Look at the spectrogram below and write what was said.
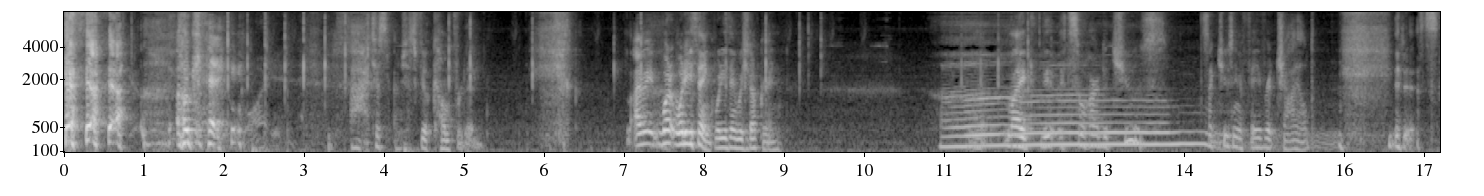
Okay. Ah, I just I just feel comforted. I mean, what what do you think? What do you think we should upgrade? Um, Like, it's so hard to choose. It's like choosing a favorite child. it is.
